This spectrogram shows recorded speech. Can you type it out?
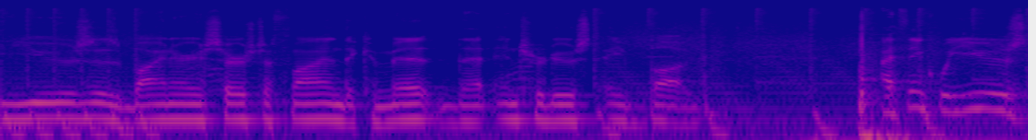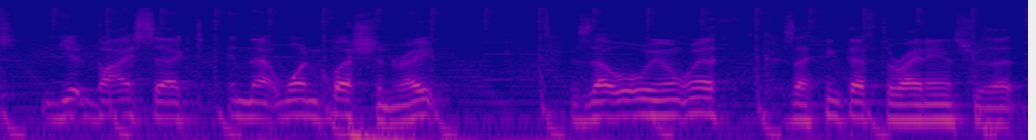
uses binary search to find the commit that introduced a bug. I think we used git bisect in that one question, right? Is that what we went with? Because I think that's the right answer. That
